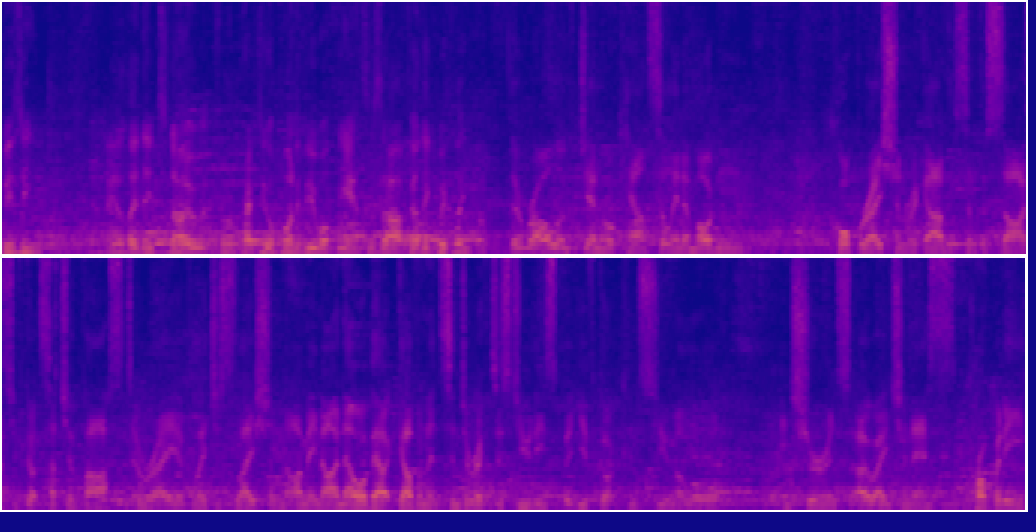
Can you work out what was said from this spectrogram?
busy. You know, they need to know from a practical point of view what the answers are fairly quickly. The role of general counsel in a modern corporation, regardless of the size, you've got such a vast array of legislation. I mean, I know about governance and directors' duties, but you've got consumer law, insurance, OH&S, property,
